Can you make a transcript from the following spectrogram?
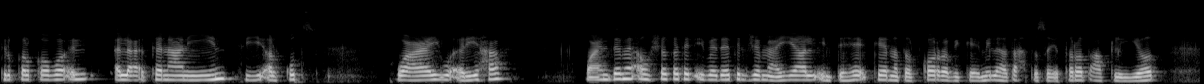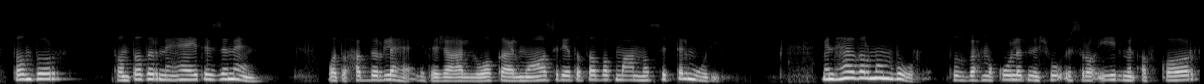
تلك القبائل الكنعانيين في القدس وعاي وأريحة. وعندما أوشكت الإبادات الجماعية على الانتهاء كانت القارة بكاملها تحت سيطرة عقليات تنظر تنتظر نهاية الزمان وتحضر لها لتجعل الواقع المعاصر يتطابق مع النص التلمودي. من هذا المنظور تصبح مقولة نشوء إسرائيل من أفكار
